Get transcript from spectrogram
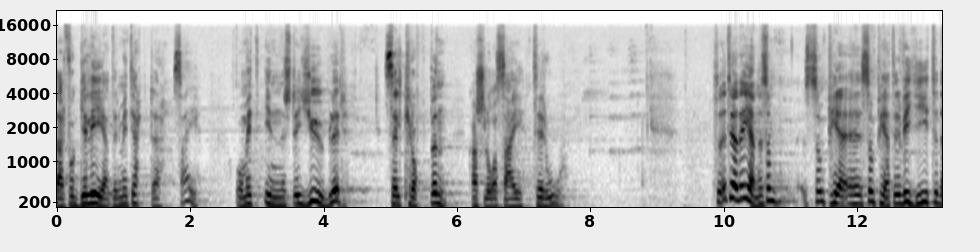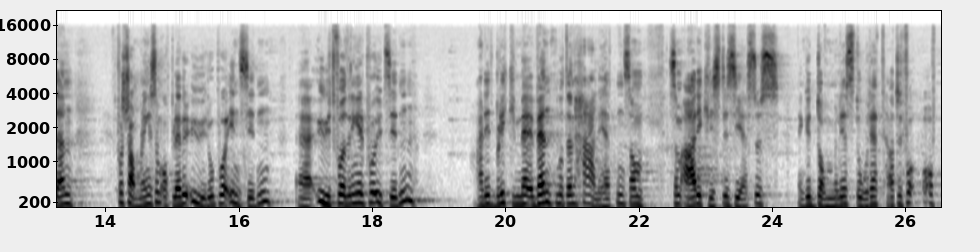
Derfor gleder mitt hjerte seg, og mitt innerste jubler. Selv kroppen kan slå seg til ro. Så Det tror jeg det ene som, som, som Peter vil gi til den forsamlingen som opplever uro på innsiden, eh, utfordringer på utsiden, er ditt blikk vendt mot den herligheten som, som er i Kristus Jesus, den guddommelige storhet. At du får opp,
